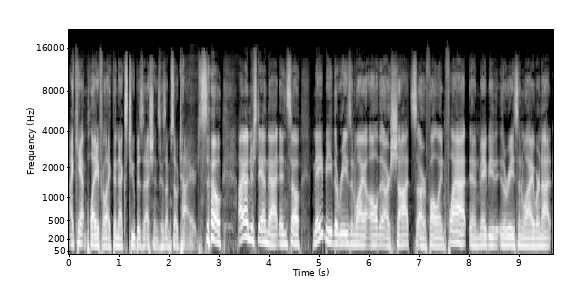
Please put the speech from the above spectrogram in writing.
I can't play for like the next two possessions because I'm so tired. So I understand that, and so maybe the reason why all the, our shots are falling flat, and maybe the reason why we're not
